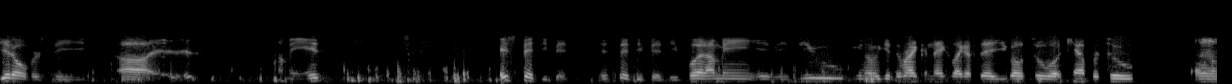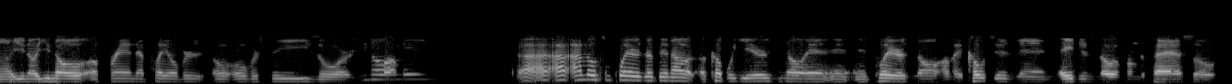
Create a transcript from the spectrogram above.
get overseas, uh, it, I mean, it's it's fifty fifty. It's fifty fifty. But I mean, if, if you you know get the right connects, like I said, you go to a camp or two. Uh, you know, you know a friend that play over overseas, or you know, I mean, I, I know some players that have been out a couple years, you know, and, and, and players know, I mean, coaches and agents know it from the past. So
